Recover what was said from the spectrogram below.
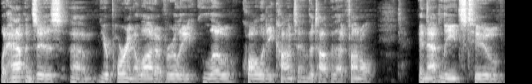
what happens is um, you're pouring a lot of really low quality content at the top of that funnel, and that leads to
